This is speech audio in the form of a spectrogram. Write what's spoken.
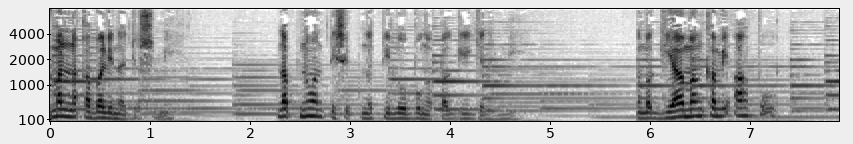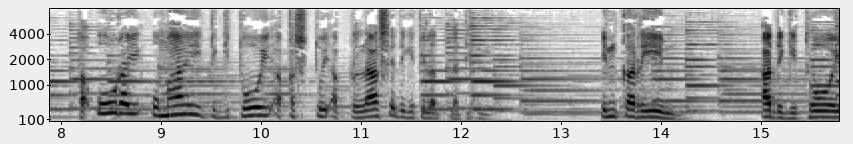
Man nakabali na Diyos mi, napnuan tisip nga tilubo nga pagigyanan mi. Nga magyamang kami apo, tauray umay digitoy akastoy aklase digitiladladin. Inkarim, adigitoy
